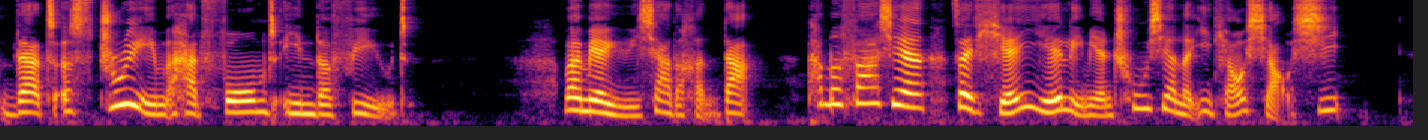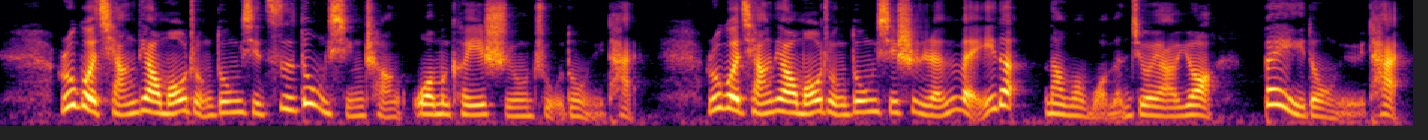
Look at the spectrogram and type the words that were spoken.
that a stream had formed in the field. 外面雨下得很大。他们发现，在田野里面出现了一条小溪。如果强调某种东西自动形成，我们可以使用主动语态；如果强调某种东西是人为的，那么我们就要用被动语态。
